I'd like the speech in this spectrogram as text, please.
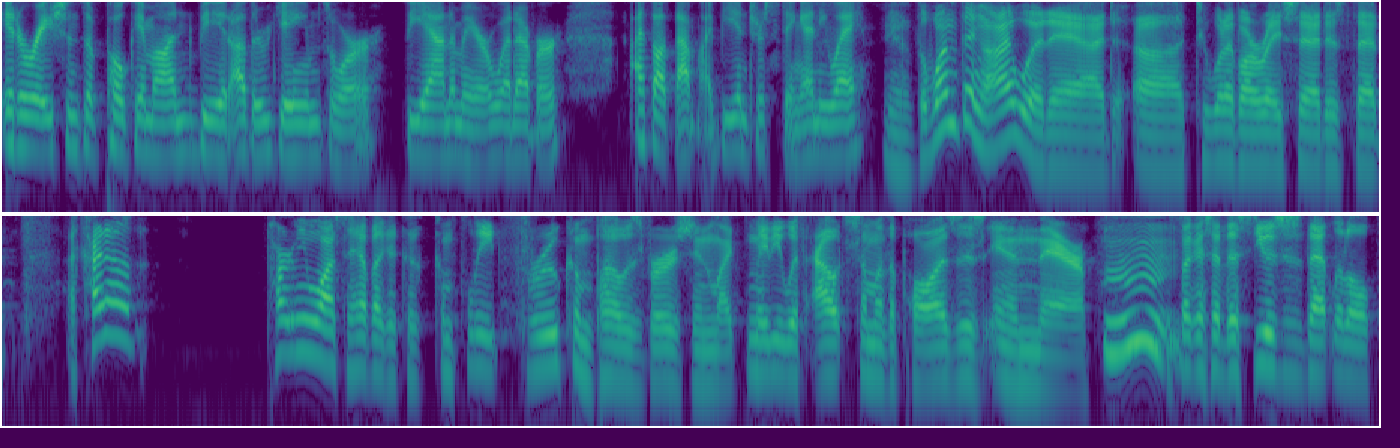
iterations of Pokemon, be it other games or the anime or whatever. I thought that might be interesting anyway. Yeah, the one thing I would add uh, to what I've already said is that I kind of part of me wants to have like a complete through composed version, like maybe without some of the pauses in there. Mm. like I said, this uses that little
